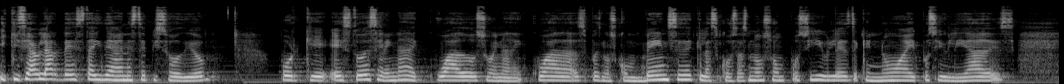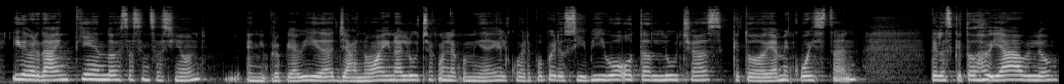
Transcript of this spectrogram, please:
Y quise hablar de esta idea en este episodio porque esto de ser inadecuados o inadecuadas pues nos convence de que las cosas no son posibles, de que no hay posibilidades. Y de verdad entiendo esta sensación en mi propia vida. Ya no hay una lucha con la comida y el cuerpo, pero sí vivo otras luchas que todavía me cuestan, de las que todavía hablo.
